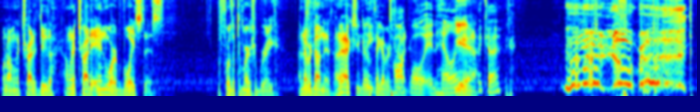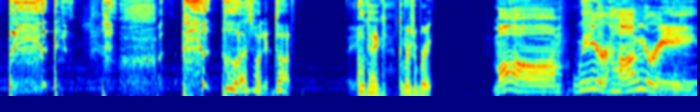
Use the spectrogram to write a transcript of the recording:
Hold on, I'm gonna try to do the I'm gonna try to n word voice this before the commercial break. I've never done this. I actually don't You think I've ever talk tried. while inhaling. Yeah. Okay. it. oh, that's fucking tough. Okay, c- commercial break. Mom, we're hungry.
